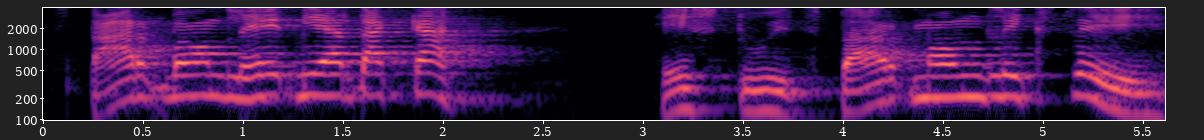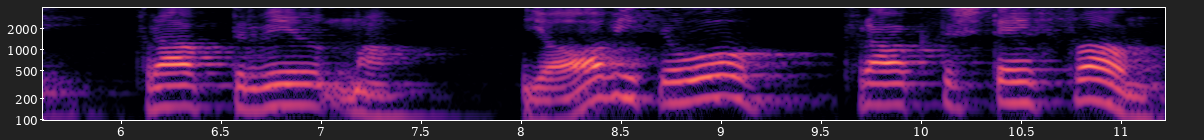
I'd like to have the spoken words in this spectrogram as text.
Das Bergmandel hat mir den gegeben. Hast du das Bergmandel gesehen? fragt der Wildmann. Ja, wieso? fragt der Stefan.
